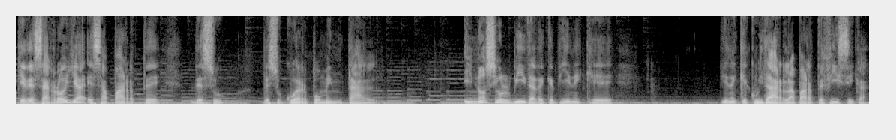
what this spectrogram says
que desarrolla esa parte de su, de su cuerpo mental, y no se olvida de que tiene que tiene que cuidar la parte física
